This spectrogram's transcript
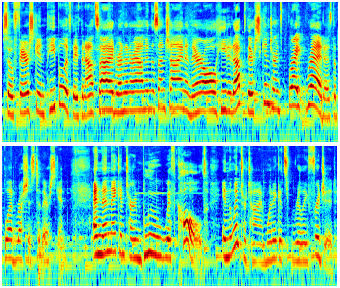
So fair-skinned people, if they've been outside running around in the sunshine and they're all heated up, their skin turns bright red as the blood rushes to their skin. And then they can turn blue with cold in the wintertime when it gets really frigid.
